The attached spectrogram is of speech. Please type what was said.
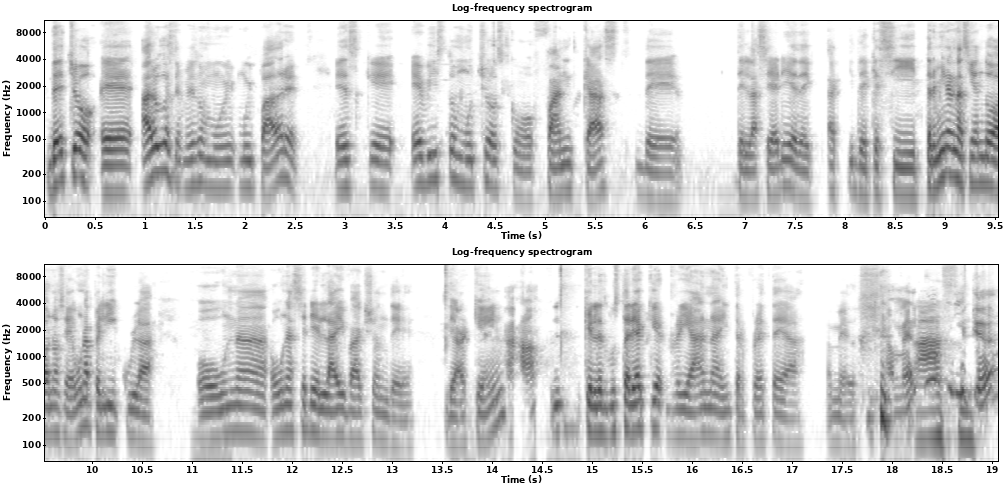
De hecho, eh, algo que se me hizo muy, muy padre es que he visto muchos como fan cast de, de la serie, de, de que si terminan haciendo, no sé, una película o una, o una serie live action de, de Arkane, Ajá. que les gustaría que Rihanna interprete a, a Mel. A Mel Ah, pues, sí. le queda,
